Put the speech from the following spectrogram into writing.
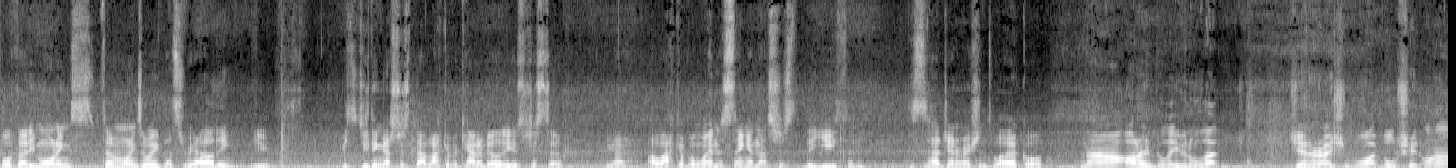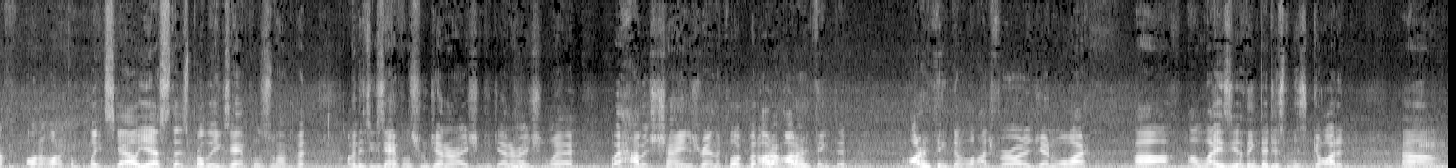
4:30 mornings, seven mornings a week. That's the reality. You, you, do you think that's just that lack of accountability is just a, you know, a lack of awareness thing, and that's just the youth, and this is how generations work, or? Nah, I don't believe in all that generation-wide bullshit on a on a, on a complete scale. Yes, there's probably examples, of but I mean, there's examples from generation to generation where where habits change around the clock. But I don't I don't think that I don't think that a large variety of Gen Y are, are lazy. I think they're just misguided. Um,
